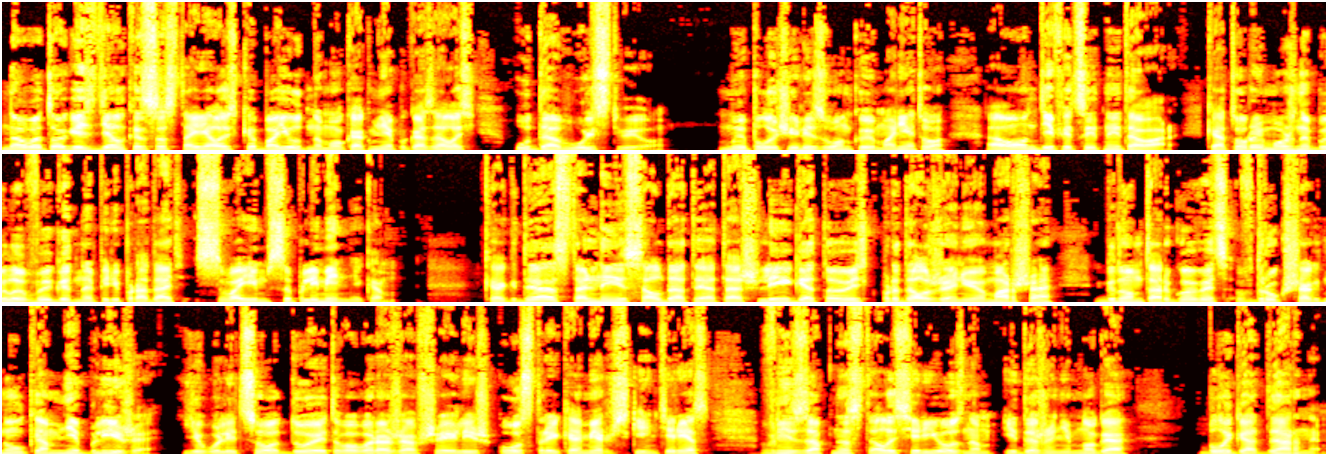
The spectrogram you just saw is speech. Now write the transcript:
Но в итоге сделка состоялась к обоюдному, как мне показалось, удовольствию. Мы получили звонкую монету, а он дефицитный товар, который можно было выгодно перепродать своим соплеменникам. Когда остальные солдаты отошли, готовясь к продолжению марша, гном-торговец вдруг шагнул ко мне ближе. Его лицо, до этого выражавшее лишь острый коммерческий интерес, внезапно стало серьезным и даже немного благодарным.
